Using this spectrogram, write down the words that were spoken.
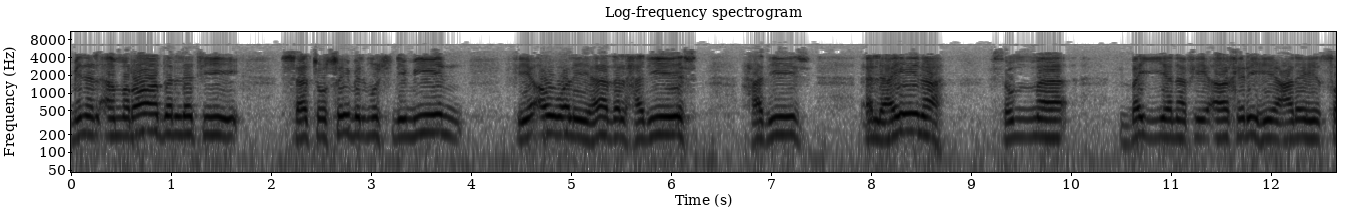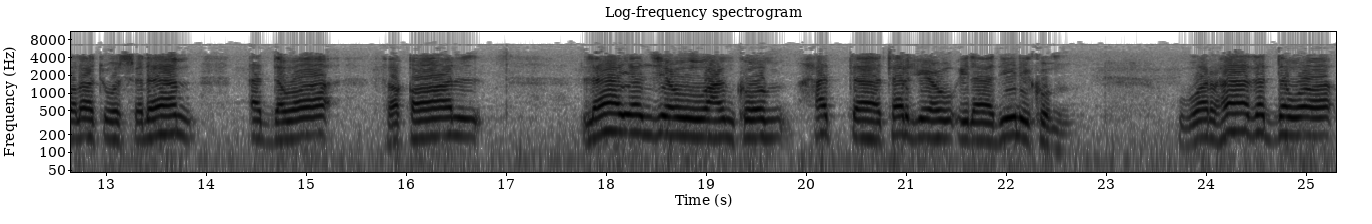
من الأمراض التي ستصيب المسلمين في أول هذا الحديث حديث العينة. ثم بين في آخره عليه الصلاة والسلام الدواء فقال لا ينزعه عنكم حتى ترجعوا إلى دينكم. وهذا الدواء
